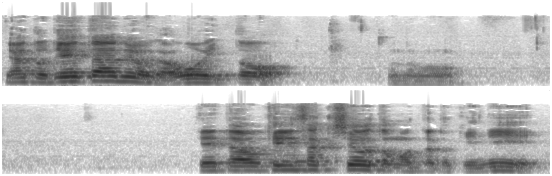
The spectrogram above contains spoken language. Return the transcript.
であとデータ量が多いとそのデータを検索しようと思った時に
